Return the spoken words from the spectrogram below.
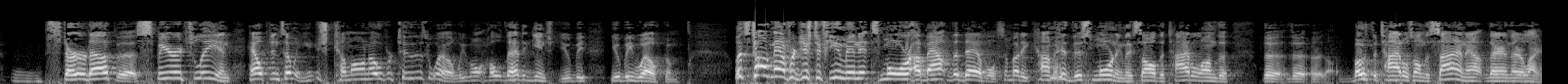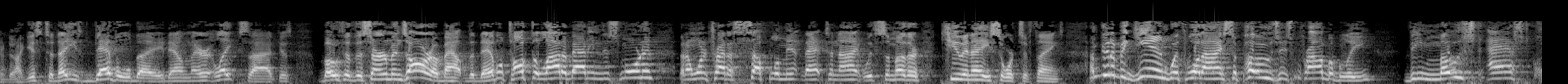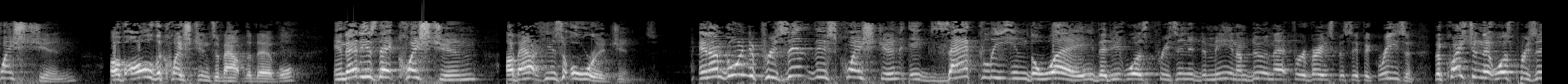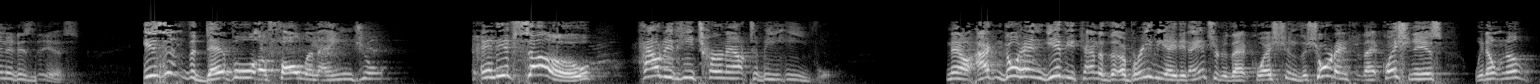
stirred up uh, spiritually and helped in some way, you just come on over too as well. We won't hold that against you. You'll be, you'll be welcome. Let's talk now for just a few minutes more about the devil. Somebody commented this morning, they saw the title on the, the, the, uh, both the titles on the sign out there and they're like, I guess today's devil day down there at Lakeside because both of the sermons are about the devil. Talked a lot about him this morning, but I want to try to supplement that tonight with some other Q&A sorts of things. I'm going to begin with what I suppose is probably the most asked question of all the questions about the devil, and that is that question about his origins. And I'm going to present this question exactly in the way that it was presented to me, and I'm doing that for a very specific reason. The question that was presented is this. Isn't the devil a fallen angel? And if so, how did he turn out to be evil? Now, I can go ahead and give you kind of the abbreviated answer to that question. The short answer to that question is, we don't know.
